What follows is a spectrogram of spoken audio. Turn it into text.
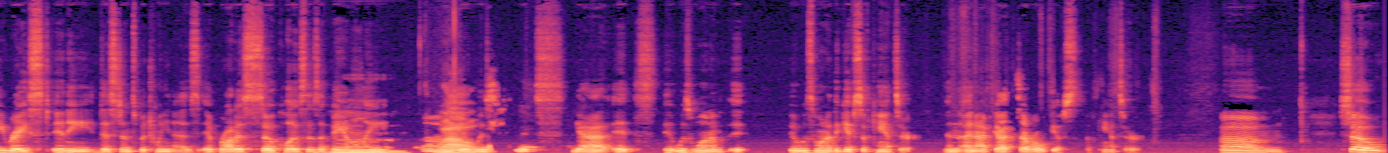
erased any distance between us. It brought us so close as a family. Mm, um, wow. It was it's yeah it's it was one of it, it was one of the gifts of cancer, and and I've got several gifts of cancer. Um, so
